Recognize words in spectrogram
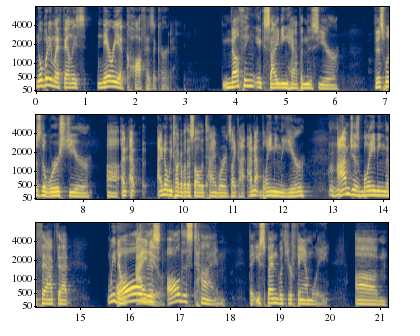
Nobody in my family's nary a cough has occurred. nothing exciting happened this year. This was the worst year. Uh, and I, I know we talk about this all the time, where it's like I, I'm not blaming the year. Mm-hmm. I'm just blaming the fact that We don't. all I this do. all this time that you spend with your family, um,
